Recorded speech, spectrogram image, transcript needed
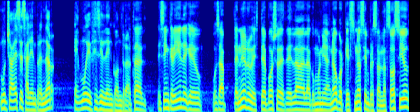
muchas veces al emprender es muy difícil de encontrar. Total. Es increíble que, o sea, tener este apoyo desde el lado de la comunidad, ¿no? Porque si no siempre son los socios,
